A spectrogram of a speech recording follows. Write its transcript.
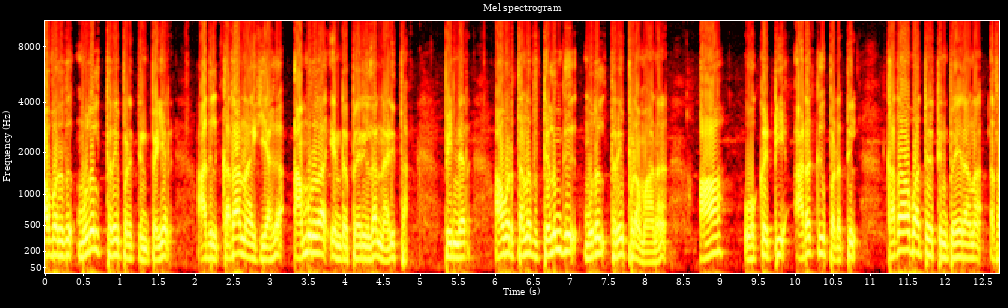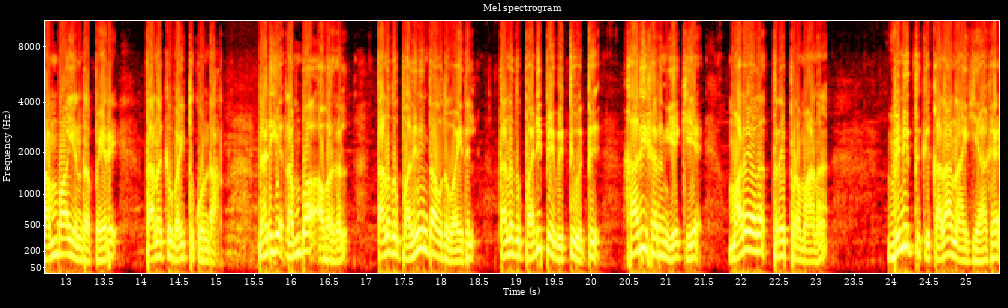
அவரது முதல் திரைப்படத்தின் பெயர் அதில் கதாநாயகியாக அமிர்தா என்ற பெயரில் தான் நடித்தார். பின்னர் அவர் தனது தெலுங்கு முதல் திரைப்படமான ஆ ஒக்கட்டி அடக்கு படத்தில் கதாபாத்திரத்தின் பெயரான ரம்பா என்ற பெயரை தனக்கு வைத்து கொண்டார். நடிகை ரம்பா அவர்கள் தனது பதினைந்தாவது வயதில் தனது படிப்பை விட்டுவிட்டு ஹரிஹரன் இயக்கிய மலையாள திரைப்படமான வினித்துக்கு கதாநாயகியாக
